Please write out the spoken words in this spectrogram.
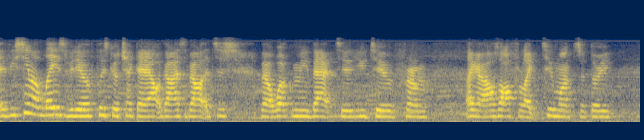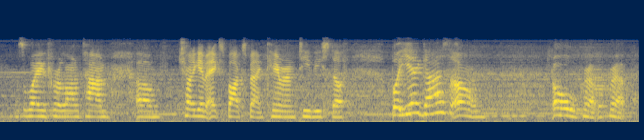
if you see my latest video, please go check that out, guys. About it's just about welcoming me back to YouTube from like I was off for like two months or three. I was away for a long time, um, trying to get my Xbox back, camera and TV stuff. But yeah, guys, um, oh crap, oh crap,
